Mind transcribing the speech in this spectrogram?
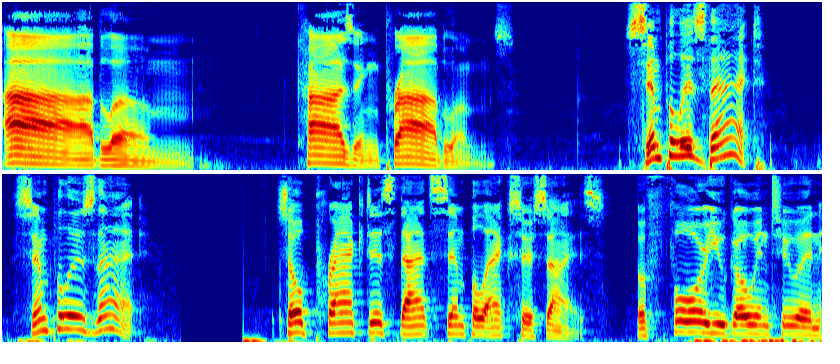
Problem. Causing problems. Simple as that. Simple as that. So practice that simple exercise before you go into an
